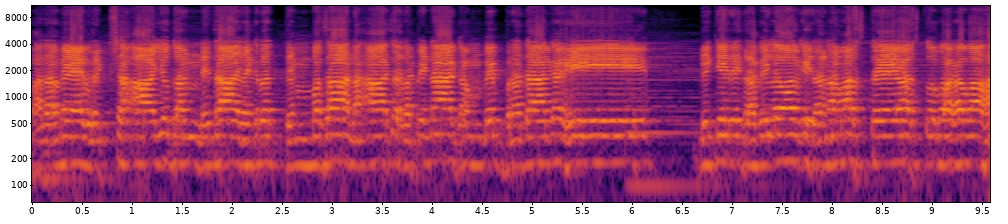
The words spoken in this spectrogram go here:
परमे वृक्ष आयुधम् निधाय कृत्तिम् वसान आचरपिनाकम् बिभ्रदागहि। विकिरित विलोकित नमस्ते अस्तु भगवः।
